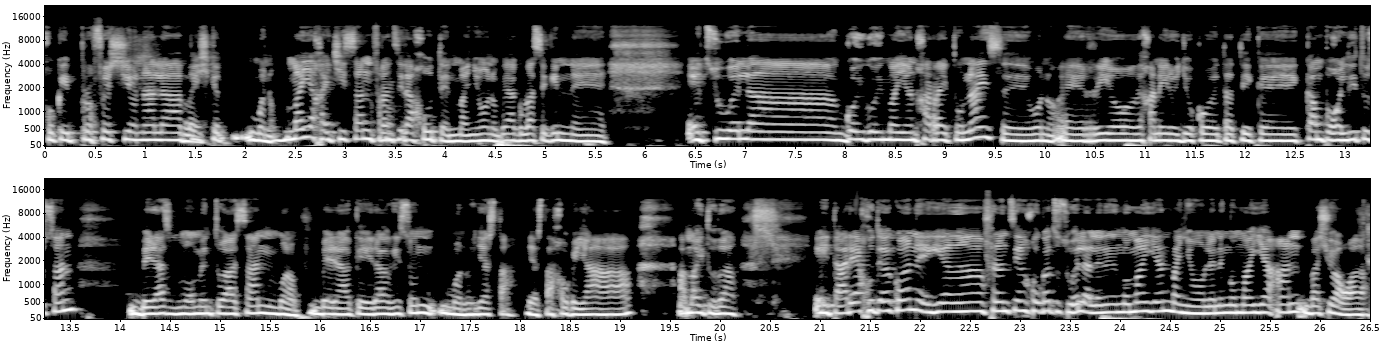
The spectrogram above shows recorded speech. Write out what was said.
jokei profesionala, bai. pixkat, bueno, maia jaitsi izan frantzira joten, baino, bueno, beak bazekin e, etzuela goi-goi maian jarraitu naiz, e, bueno, e, Rio de Janeiro jokoetatik e, kanpo gelditu zen, beraz momentua zan, bueno, berak eragizun, bueno, jazta, jazta, joke ja amaitu da. Eta area juteakoan egia da Frantzian jokatu zuela lehenengo mailan, baino lehenengo mailaan basioagoa da.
